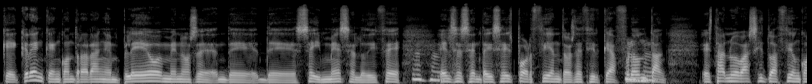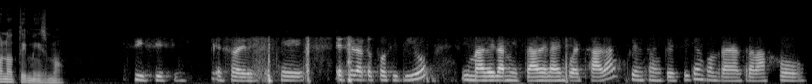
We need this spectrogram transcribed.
que creen que encontrarán empleo en menos de, seis meses, lo dice el 66%, es decir, que afrontan esta nueva situación con optimismo. Sí, sí, sí. Eso es, ese, ese dato es positivo y más de la mitad de las encuestadas piensan que sí, que encontrarán trabajo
